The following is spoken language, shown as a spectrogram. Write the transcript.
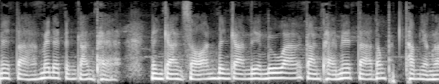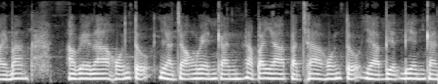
เมตตาไม่ได้เป็นการแผ่ เป็นการสอนเป็นการเรียนรู้ว่าการแผ่เมตตาต้องทำอย่างไรบ้างเอาเวลาโหนตุ อย่าจองเวรกันอปยาปัชชาโหนตุ อย่าเบียดเบียนกัน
